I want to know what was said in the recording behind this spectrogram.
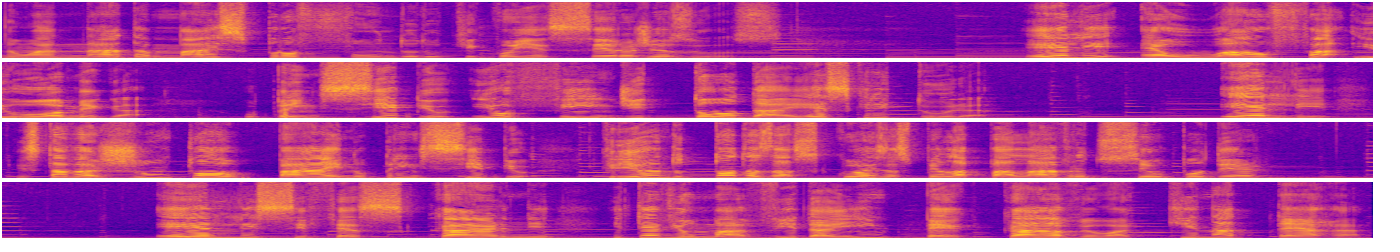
não há nada mais profundo do que conhecer a Jesus. Ele é o Alfa e o Ômega, o princípio e o fim de toda a Escritura. Ele estava junto ao Pai no princípio, criando todas as coisas pela palavra do seu poder. Ele se fez carne e teve uma vida impecável aqui na terra,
